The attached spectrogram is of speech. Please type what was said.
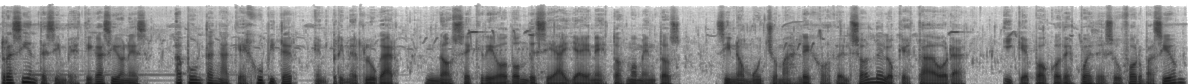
Recientes investigaciones apuntan a que Júpiter, en primer lugar, no se creó donde se halla en estos momentos, sino mucho más lejos del Sol de lo que está ahora, y que poco después de su formación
